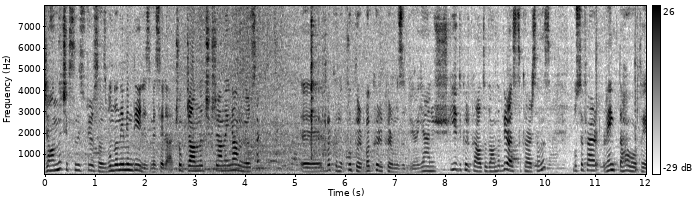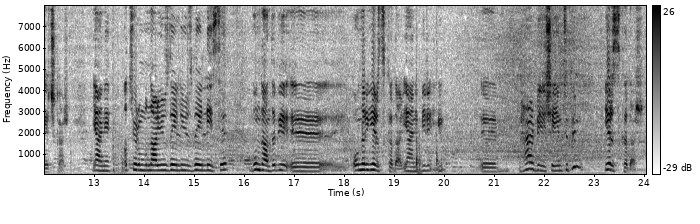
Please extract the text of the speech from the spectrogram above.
Canlı çıksın istiyorsanız bundan emin değiliz mesela. Çok canlı çıkacağına inanmıyorsak e, bakın Cooper bakır kırmızı diyor. Yani şu 7.46'dan da biraz sıkarsanız bu sefer renk daha ortaya çıkar. Yani atıyorum bunlar %50 %50 ise bundan da bir e, onların yarısı kadar yani bir e, her bir şeyin tüpün yarısı kadar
